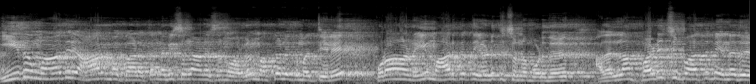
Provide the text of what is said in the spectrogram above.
இது மாதிரி ஆரம்ப காலத்தில் நபி சொல்லா அலிஸ்லாம் அவர்கள் மக்களுக்கு மத்தியிலே குரானையும் மார்க்கத்தை எடுத்து சொன்ன பொழுது அதெல்லாம் படித்து பார்த்துட்டு என்னது?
